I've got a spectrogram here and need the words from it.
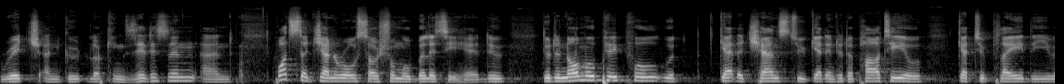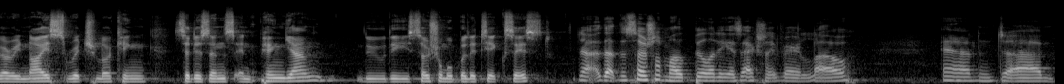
rich and good looking citizen? And what's the general social mobility here? Do, do the normal people would get a chance to get into the party or get to play the very nice, rich looking citizens in Pyongyang? Do the social mobility exist? No, the, the social mobility is actually very low, and um,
